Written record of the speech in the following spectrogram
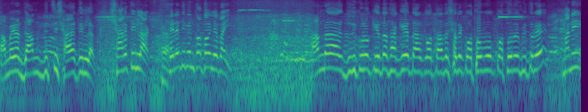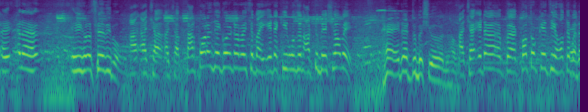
আমরা এটার দাম দিচ্ছি সাড়ে তিন লাখ। সাড়ে তিন লাখ। হ্যাঁ। ছেড়ে দিবেন কত হইলে ভাই? আমরা যদি কোনো ক্রেতা থাকে তার তাদের সাথে কথোপকথনের ভিতরে। মানে এটা এই হলো ছেড়ে দিব। আচ্ছা আচ্ছা। তারপরে যে গরুটা রয়েছে ভাই এটা কি ওজন আর একটু বেশি হবে? হ্যাঁ এটা একটু বেশি হবে আচ্ছা এটা কত কেজি হতে পারে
